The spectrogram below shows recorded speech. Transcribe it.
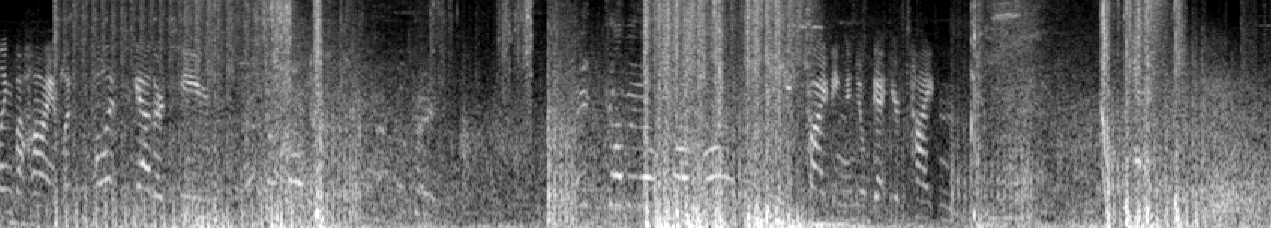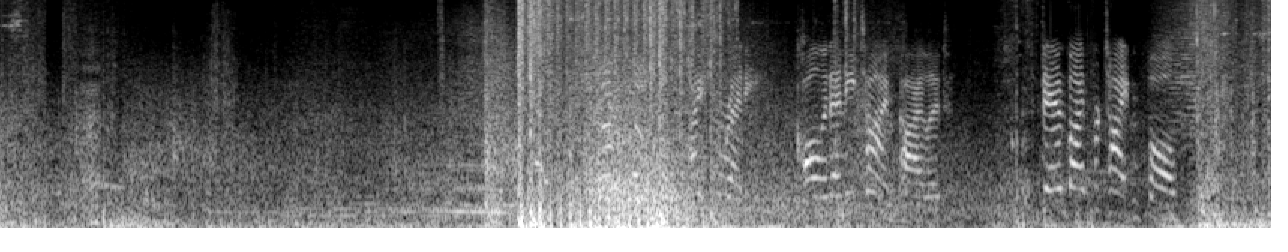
Falling behind. Let's pull it together, team. Okay. Incoming on front Keep fighting and you'll get your Titan. Titan ready. Call it any time, pilot. Stand by for Titanfall.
